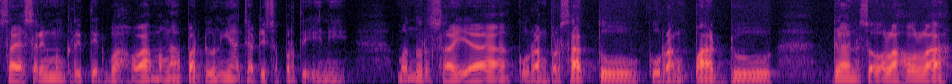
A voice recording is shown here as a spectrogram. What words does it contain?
Saya sering mengkritik bahwa mengapa dunia jadi seperti ini. Menurut saya kurang bersatu, kurang padu, dan seolah-olah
